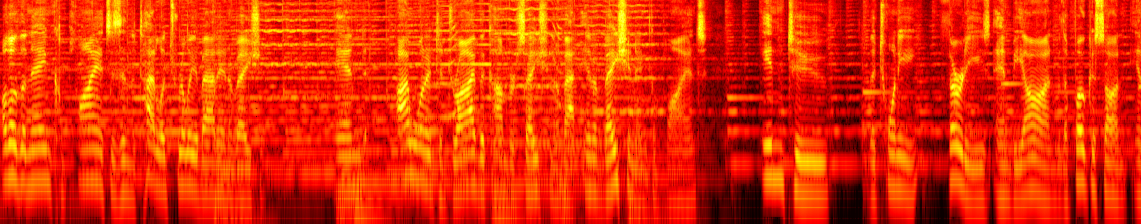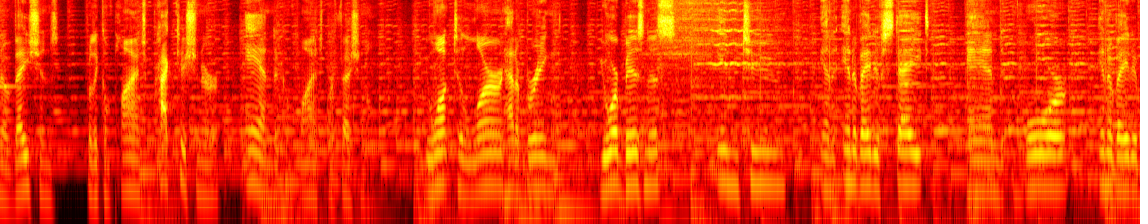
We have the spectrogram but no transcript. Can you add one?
Although the name compliance is in the title, it's really about innovation. And I wanted to drive the conversation about innovation in compliance into the 2030s and beyond with a focus on innovations for the compliance practitioner and the compliance professional. You want to learn how to bring your business into an innovative state and more innovative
